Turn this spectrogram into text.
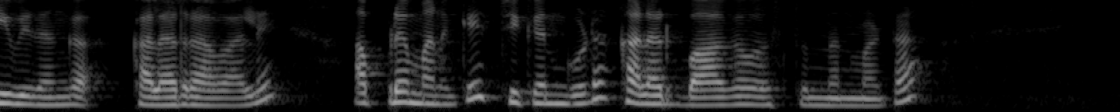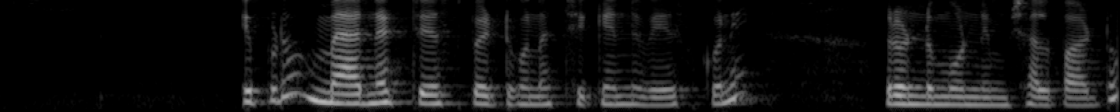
ఈ విధంగా కలర్ రావాలి. అప్పుడే మనకి చికెన్ కూడా కలర్ బాగా వస్తుందన్నమాట. ఇప్పుడు మ్యారినేట్ చేసి పెట్టుకున్న చికెన్ని వేసుకొని రెండు మూడు నిమిషాల పాటు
